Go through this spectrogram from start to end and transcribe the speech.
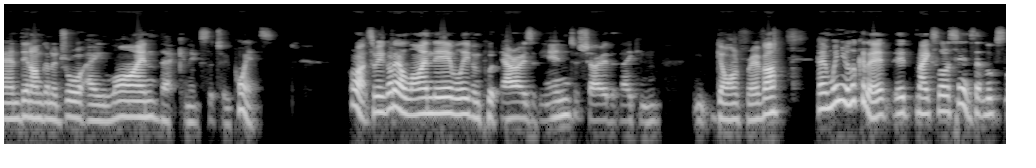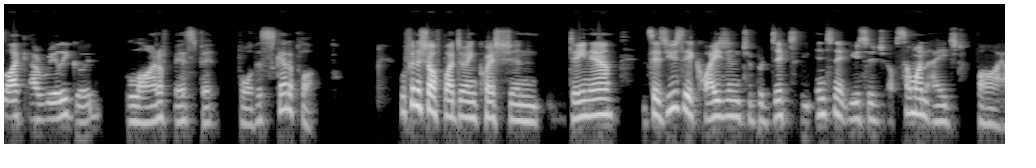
And then I'm going to draw a line that connects the two points. Alright, so we've got our line there. We'll even put arrows at the end to show that they can go on forever. And when you look at it, it makes a lot of sense. That looks like a really good line of best fit for the scatter plot. We'll finish off by doing question D now. It says use the equation to predict the internet usage of someone aged 5.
